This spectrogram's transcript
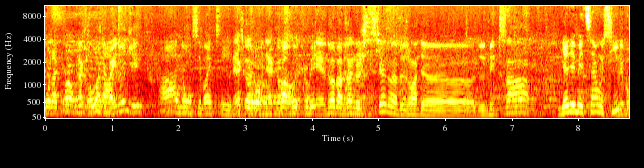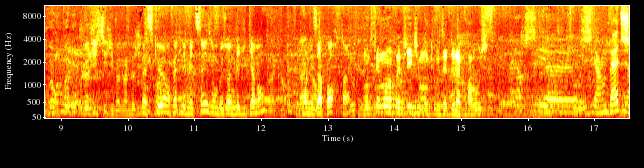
Pour la Croix-Rouge. La Croix-Rouge, pas une ONG. Ah non, c'est vrai que c'est. D'accord. On va retrouver. nous, on n'a pas besoin de logiciels, on a besoin de, de médecins. Il y a des médecins aussi. Mais pourquoi, pourquoi logistique J'ai pas besoin de logistique. Parce que en fait, les médecins, ils ont besoin de médicaments. Il faut qu'on les apporte. Hein. Montrez-moi un papier qui montre que vous êtes de la Croix-Rouge. Alors, j'ai euh, un badge.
